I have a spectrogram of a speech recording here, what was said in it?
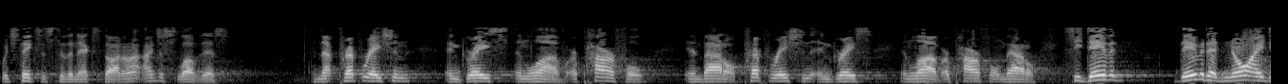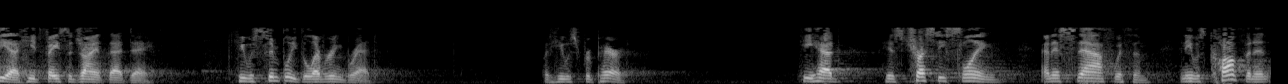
Which takes us to the next thought. And I just love this. And that preparation and grace and love are powerful in battle. Preparation and grace and love are powerful in battle. See, David, David had no idea he'd face a giant that day. He was simply delivering bread. But he was prepared. He had his trusty sling and his staff with him, and he was confident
